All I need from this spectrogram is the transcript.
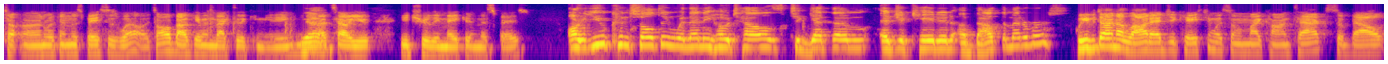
to earn within the space as well it's all about giving back to the community you. Know, that's how you you truly make it in this space are you consulting with any hotels to get them educated about the metaverse? We've done a lot of education with some of my contacts about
